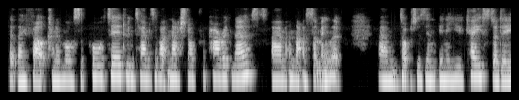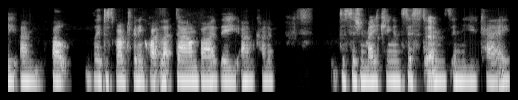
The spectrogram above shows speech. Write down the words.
that they felt kind of more supported in terms of like national preparedness. Um, and that is something that um, doctors in, in a UK study um, felt they described feeling quite let down by the um, kind of decision making and systems in the UK.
